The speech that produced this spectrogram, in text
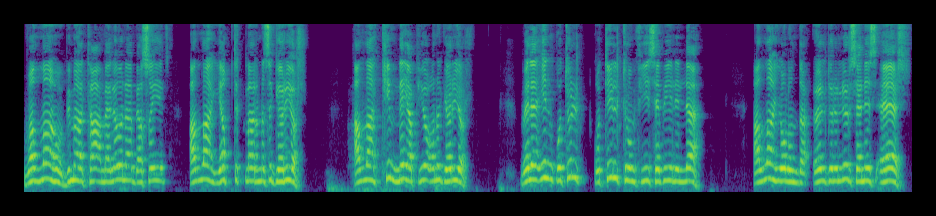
Vallahu bima ta'melune basir. Allah yaptıklarınızı görüyor. Allah kim ne yapıyor onu görüyor. Ve le in kutul kutiltum fi sebilillah. Allah yolunda öldürülürseniz eğer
